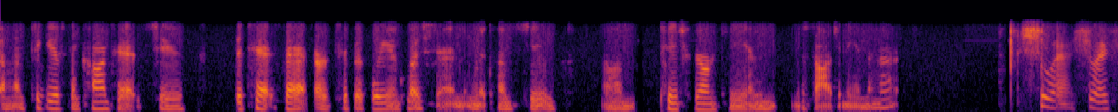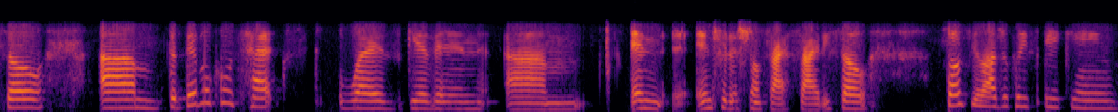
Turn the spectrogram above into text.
um, to give some context to the texts that are typically in question when it comes to um, patriarchy and misogyny in that. Sure, sure. So um, the biblical text was given um, in in traditional society. So sociologically speaking,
